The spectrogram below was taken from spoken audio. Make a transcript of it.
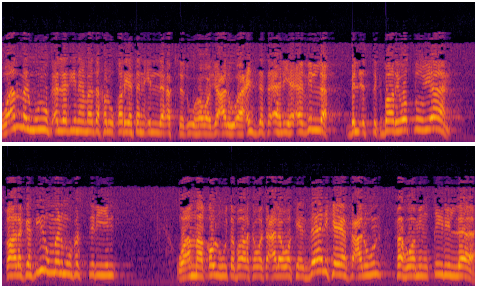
وأما الملوك الذين ما دخلوا قرية إلا أفسدوها وجعلوا أعزة أهلها أذلة بالاستكبار والطغيان. قال كثير من المفسرين. وأما قوله تبارك وتعالى وكذلك يفعلون فهو من قيل الله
